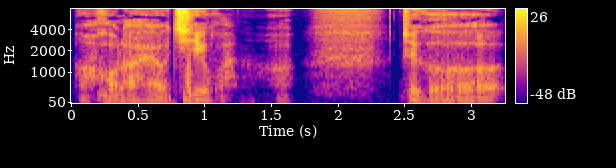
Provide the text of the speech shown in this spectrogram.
啊，后来还有七环啊。这个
